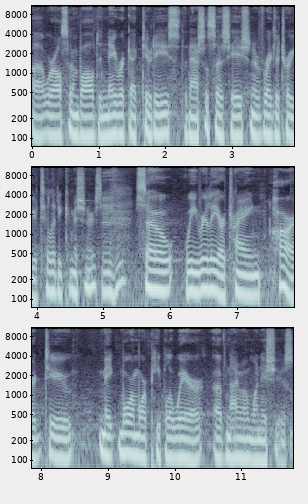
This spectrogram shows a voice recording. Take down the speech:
Uh, we're also involved in NARUC activities, the National Association of Regulatory Utility Commissioners. So we really are trying hard to make more and more people aware of 911 issues.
